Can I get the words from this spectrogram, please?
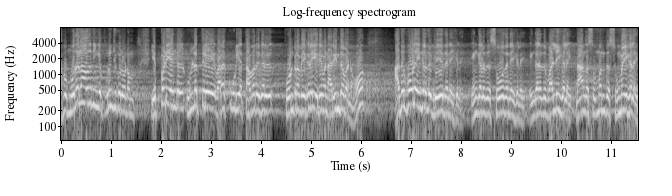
அப்போ முதலாவது நீங்க புரிஞ்சு கொள்ளணும் எப்படி எங்கள் உள்ளத்திலே வரக்கூடிய தவறுகள் போன்றவைகளை இறைவன் அறிந்தவனோ அதுபோல எங்களது வேதனைகளை எங்களது சோதனைகளை எங்களது வழிகளை நாங்கள் சுமந்த சுமைகளை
